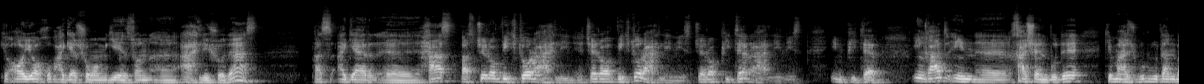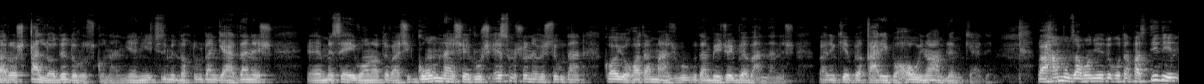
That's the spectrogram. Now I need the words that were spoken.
که آیا خب اگر شما میگی انسان اهلی شده است پس اگر هست پس چرا ویکتور اهلی چرا ویکتور اهلی نیست؟ چرا پیتر اهلی نیست؟ این پیتر اینقدر این خشن بوده که مجبور بودن براش قلاده درست کنن. یعنی یه چیزی مینداخته بودن گردنش مثل حیوانات وحشی گم نشه روش اسمشو نوشته بودن. گاهی اوقات هم مجبور بودن به جای ببندنش. برای اینکه به غریبه ها و اینا حمله می‌کرده. و همون زمانی یه گفتن پس دیدین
